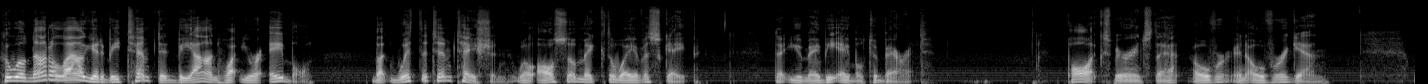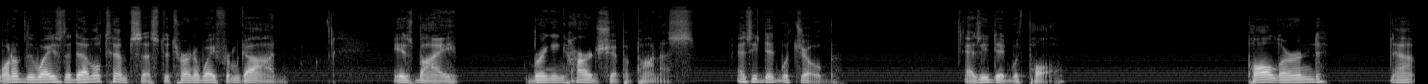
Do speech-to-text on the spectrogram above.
Who will not allow you to be tempted beyond what you are able, but with the temptation will also make the way of escape, that you may be able to bear it. Paul experienced that over and over again. One of the ways the devil tempts us to turn away from God is by bringing hardship upon us, as he did with Job, as he did with Paul. Paul learned, now,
